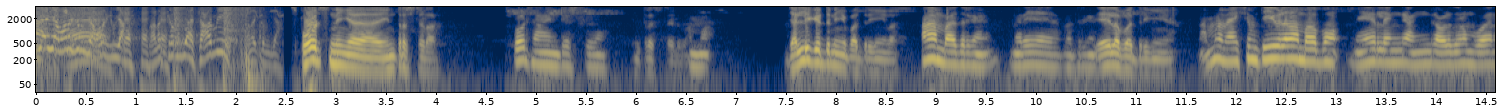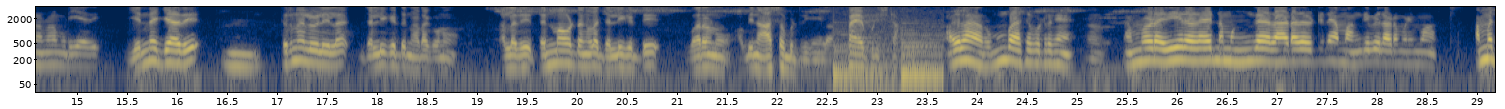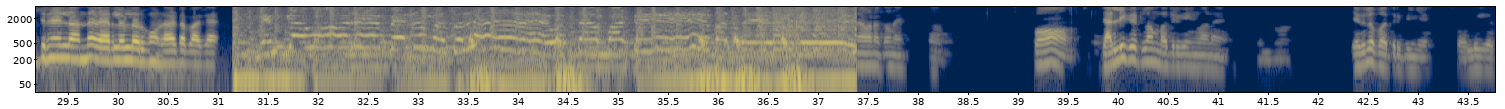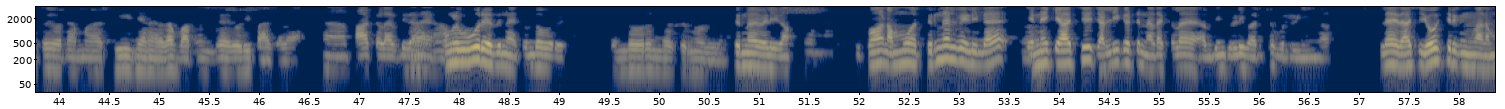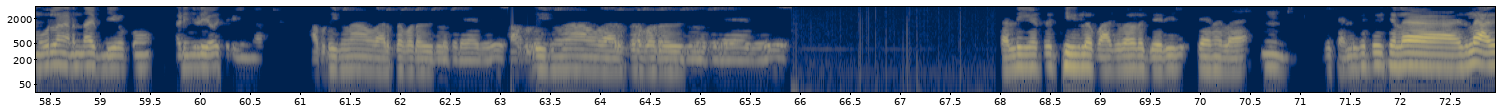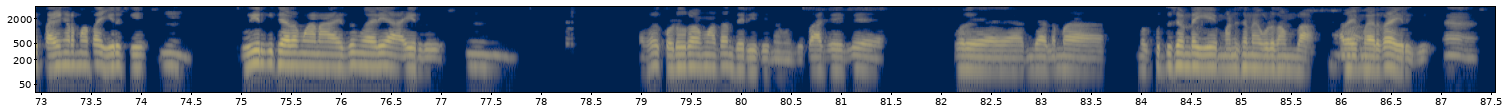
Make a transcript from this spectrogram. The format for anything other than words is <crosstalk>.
வணக்கம் <laughs> சாமி. வணக்கம் ஸ்போர்ட்ஸ் நீங்க இன்ட்ரெஸ்டடா ஸ்போர்ட்ஸ் ஆ இன்ட்ரெஸ்ட் தான். இன்ட்ரெஸ்டட் தான். ஆமா. ஜல்லிக்கட்டு நீங்க பாத்திருக்கீங்களா ஆ பார்த்துருக்கேன். நிறைய பார்த்துருக்கேன். ஏல பாத்திருக்கீங்க நம்ம மேக்ஸிமம் டிவியில் தான் பார்ப்போம். நேரில் எங்கே அங்கே அவ்வளோ தூரம் போக நம்மளால முடியாது. என்னைக்காவது ம். திருநெல்வேலியில ஜல்லிக்கட்டு நடக்கணும். அல்லது தென் மாவட்டங்களில் ஜல்லிக்கட்டு வரணும் அப்படின்னு ஆசைப்பட்டிருக்கீங்களா? பயப்பிடிச்சிட்டான். அதெல்லாம் ரொம்ப ஆசைப்பட்டிருக்கேன். நம்மளோட வீர விளையாட்டு நம்ம இங்கே விளையாடாத விட்டுட்டு நம்ம அங்கே போய் விளையாட முடியுமா? நம்ம திருநெல்வேலியில் வந்தால் வேற லெவலில் இருக்கும் விளையாட்டை பார்க்க. எங்க ஊரு பெருமை சொல்ல ஒத்த பாட்டு வணக்கம்ண்ணே. இப்போ ஜல்லிக்கட்டுலாம் பார்த்துருக்கீங்களாண்ணே? எதுல பார்த்துருப்பீங்க? ஜல்லிக்கட்டு நம்ம டிவி சேனல் தான் பார்க்கணும். எப்படி பார்க்கல. பார்க்கல அப்படிதானே? உங்களுக்கு ஊர் எதுண்ணே? சொந்த ஊர். எந்த ஊரும் இந்த திருநெல்வேலி. திருநெல்வேலி தான் இப்போ நம்ம திருநெல்வேலியில என்னைக்காச்சும் ஜல்லிக்கட்டு நடக்கல அப்படின்னு சொல்லி வருத்தப்பட்டிருக்கீங்களா? இல்ல ஏதாச்சும் யோசிச்சிருக்கீங்களா? நம்ம ஊர்ல நடந்தா இப்படி இருக்கும் அப்படின்னு சொல்லி யோசிச்சிருக்கீங்களா? அப்படின்லாம் வருத்தப்படுறதுல கிடையாது. அப்படின்லாம் வருத்தப்படுறதுல கிடையாது. ஜல்லிக்கட்டு டிவியில பார்க்கறதோட சரி சேனல ம். ஜல்லிக்கட்டு சில இதுல அது பயங்கரமா தான் இருக்கு. ம். உயிருக்கு சேதமான இது மாதிரி ஆயிருது. ம் அதாவது கொடூரமா தான் தெரியுது நமக்கு. பார்க்கறதுக்கு ஒரு அந்த நம்ம நம்ம குத்து சண்டைக்கு மனுஷனை விடுதோம்ல அதே மாதிரி தான் இருக்கு.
